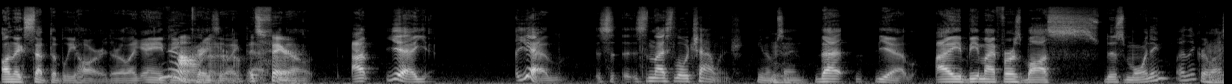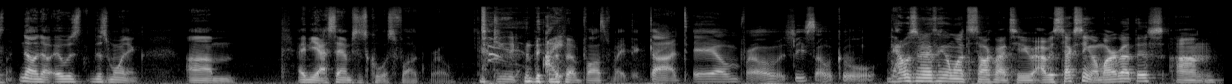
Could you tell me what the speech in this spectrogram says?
unacceptably hard or like anything No, crazy no, no. like that. It's you fair. know? I, yeah, yeah, yeah. It's, it's a nice little challenge. You know what Mm-hmm. I'm saying? That yeah. I beat my first boss this morning, I think, or Mm-hmm. last night. No, no, it was this morning. Um, and yeah, Samus is cool as fuck, bro. dude, the I, that boss fight. God damn, bro, she's so cool. that was another thing I wanted to talk about too. I was texting Omar about this. Um,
